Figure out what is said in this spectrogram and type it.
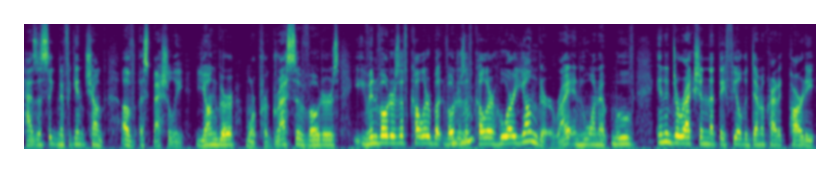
has a significant chunk of especially younger, more progressive voters, even voters of color, but voters of Mhm. color who are younger, right, and who want to move in a direction that they feel the Democratic Party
